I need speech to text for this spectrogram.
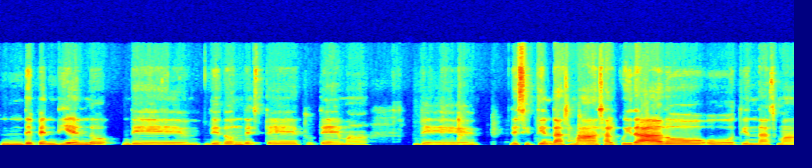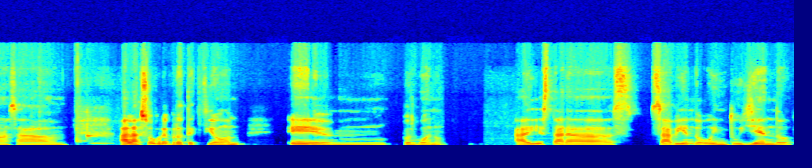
dependiendo de, de dónde esté tu tema, de, si tiendas más al cuidado o tiendas más a, a la sobreprotección, em, pues bueno, ahí estarás sabiendo o intuyendo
